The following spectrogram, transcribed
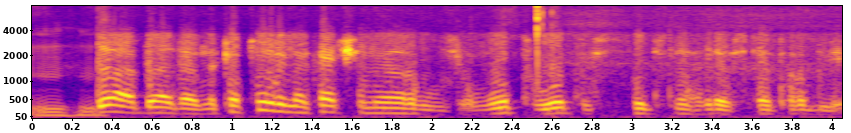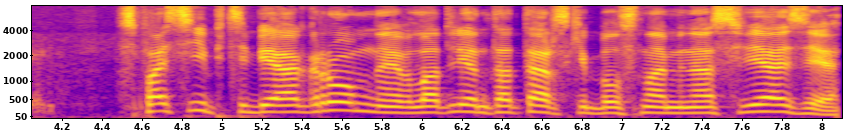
Угу. Да, да, да, на которые накачано оружие. Вот, вот, собственно говоря, вся проблема. Спасибо тебе огромное. Владлен Татарский был с нами на связи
